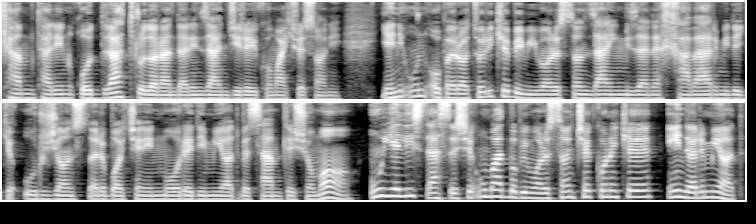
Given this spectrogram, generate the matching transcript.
کمترین قدرت رو دارن در این زنجیره کمک رسانی. یعنی اون اپراتوری که به بیمارستان زنگ می‌زنه خبر میده که اورژانس داره با چنین موردی میاد به سمت شما اون یه لیست دستشه. اون باید با بیمارستان چک کنه که این داره میاد.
